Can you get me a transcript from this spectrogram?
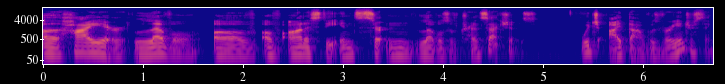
a higher level of, of honesty in certain levels of transactions, which I thought was very interesting.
